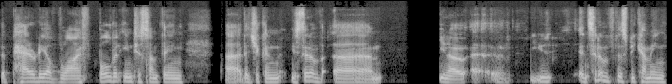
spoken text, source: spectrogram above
the parody of life, build it into something uh, that you can, instead of, um, you know, uh, you, instead of this becoming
